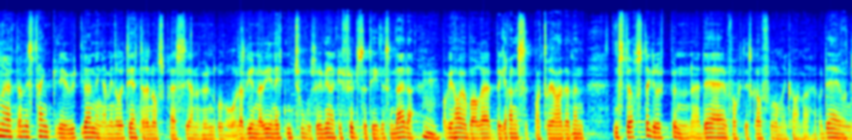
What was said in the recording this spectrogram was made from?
med heter 'Mistenkelige utlendinger minoriteter i norsk presse gjennom 100 år'. og Da begynner vi i 1902, så vi begynner ikke fullt så tidlig som deg. da. Mm. Og vi har jo bare et begrenset materiale. Men den største gruppen det er jo faktisk afroamerikanere. Og det er jo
